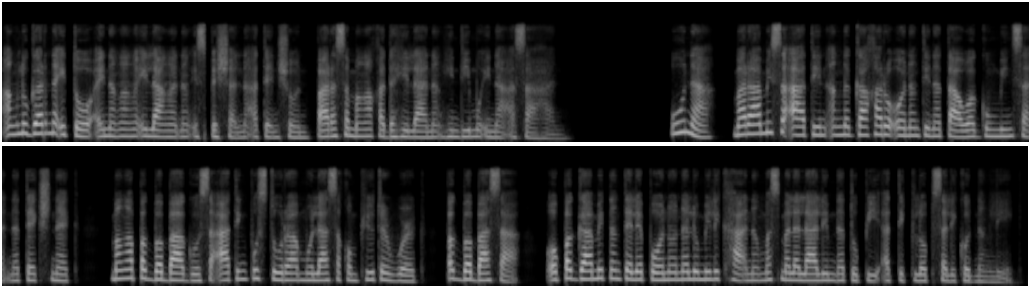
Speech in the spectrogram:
ang lugar na ito ay nangangailangan ng espesyal na atensyon para sa mga kadahilanang hindi mo inaasahan. Una, marami sa atin ang nagkakaroon ng tinatawag kung minsan na tech neck, mga pagbabago sa ating postura mula sa computer work, pagbabasa, o paggamit ng telepono na lumilikha ng mas malalalim na tupi at tiklop sa likod ng lig.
